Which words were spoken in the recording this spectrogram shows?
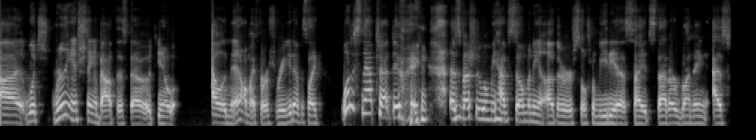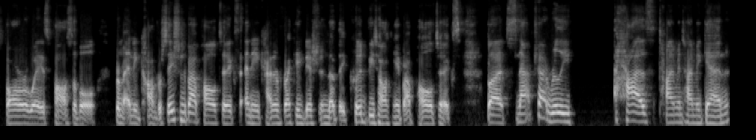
Uh, what's really interesting about this, though, you know, I'll admit on my first read, I was like, what is Snapchat doing? Especially when we have so many other social media sites that are running as far away as possible from any conversation about politics, any kind of recognition that they could be talking about politics. But Snapchat really has time and time again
